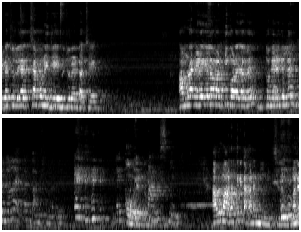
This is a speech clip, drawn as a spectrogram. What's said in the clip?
এটা চলে যাচ্ছে এখন এই যে এই দুজনের কাছে। আমরা হেরে গেলাম আর কি করা যাবে? তো হেরে গেলে? আমি মার থেকে টাকাটা নিয়ে নিচ্ছিলাম। মানে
